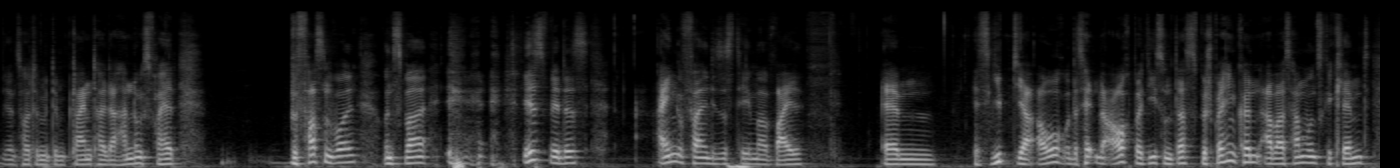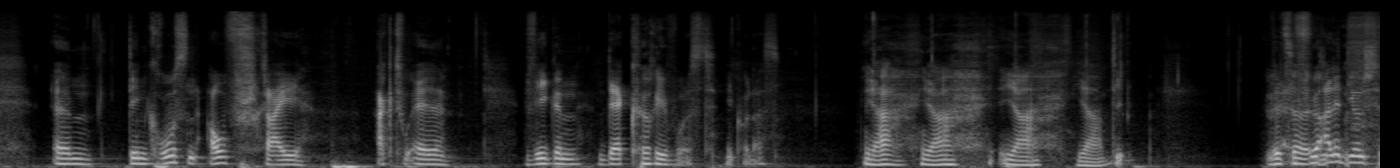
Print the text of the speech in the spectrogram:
wir uns heute mit dem kleinen Teil der Handlungsfreiheit befassen wollen. Und zwar ist mir das eingefallen, dieses Thema, weil ähm, es gibt ja auch, und das hätten wir auch bei dies und das besprechen können, aber es haben wir uns geklemmt, ähm, den großen Aufschrei aktuell wegen der Currywurst, Nikolas. Ja, ja, ja, ja. Die- Willst du, Für alle, die uns,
